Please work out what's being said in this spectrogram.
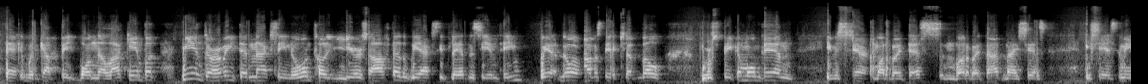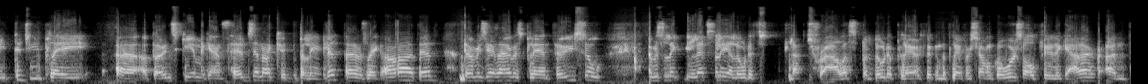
I think we got beat one 0 that game. But me and Derby didn't actually know until years after that we actually played in the same team. We had, no, obviously at Cliftonville, we were speaking one day, and he was saying, "What about this and what about that?" And I says, he says to me, "Did you play uh, a bounce game against Hibs?" And I couldn't believe it. I was like, "Oh, I did." And Derby says, "I was playing too." So it was like literally a load of like trellis, but a load of players looking to play for Shamrock Rovers all through together, and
